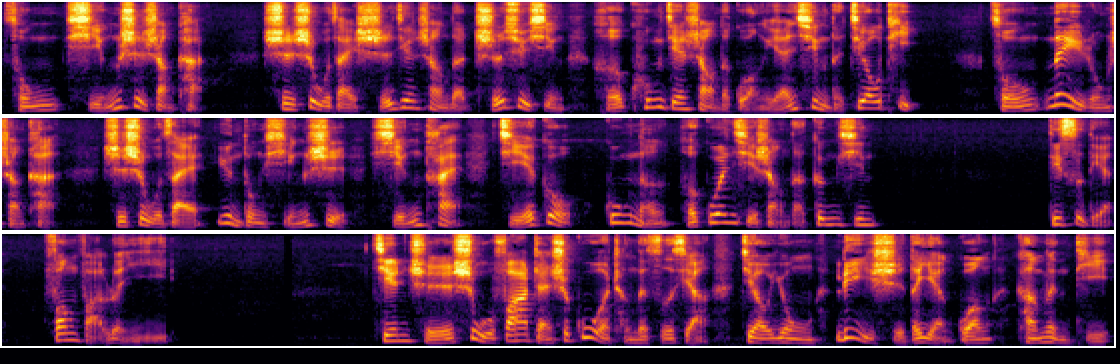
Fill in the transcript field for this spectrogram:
从形式上看，是事物在时间上的持续性和空间上的广延性的交替；从内容上看，是事物在运动形式、形态、结构、功能和关系上的更新。第四点，方法论意义。坚持事物发展是过程的思想，就要用历史的眼光看问题，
